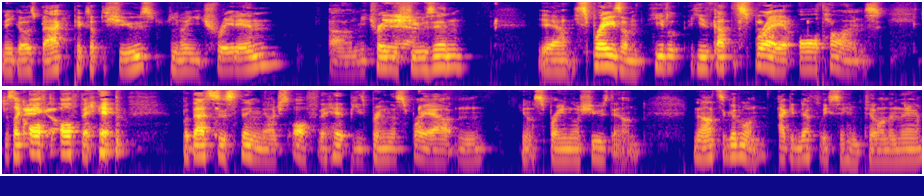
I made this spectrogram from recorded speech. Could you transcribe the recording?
And he goes back, picks up the shoes. You know, you trade in. Um, you trade the shoes in. Yeah, he sprays them. He he's got the spray at all times, just like There off go. off the hip. But that's his thing now, just off the hip. He's bringing the spray out and you know spraying those shoes down. No, that's a good one. I can definitely see him filling in there.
